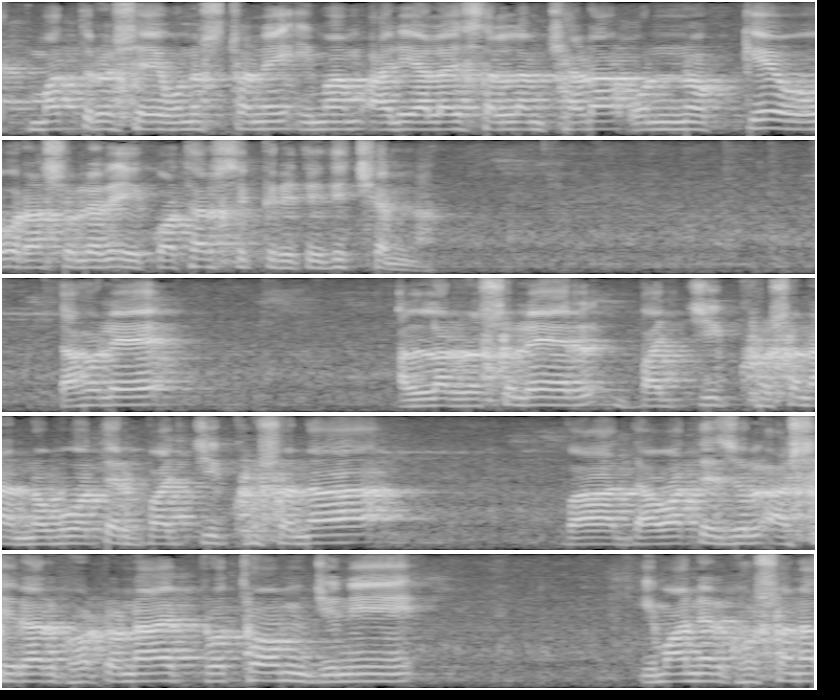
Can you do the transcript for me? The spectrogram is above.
একমাত্র সেই অনুষ্ঠানে ইমাম আলী আলাহ সাল্লাম ছাড়া অন্য কেউ রাসুলের এই কথার স্বীকৃতি দিচ্ছেন না। তাহলে আল্লাহর রসুলের বাহ্যিক ঘোষণা নবতের বাহ্যিক ঘোষণা বা দাওয়াতে জুল আশিরার ঘটনায় প্রথম যিনি ইমানের ঘোষণা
